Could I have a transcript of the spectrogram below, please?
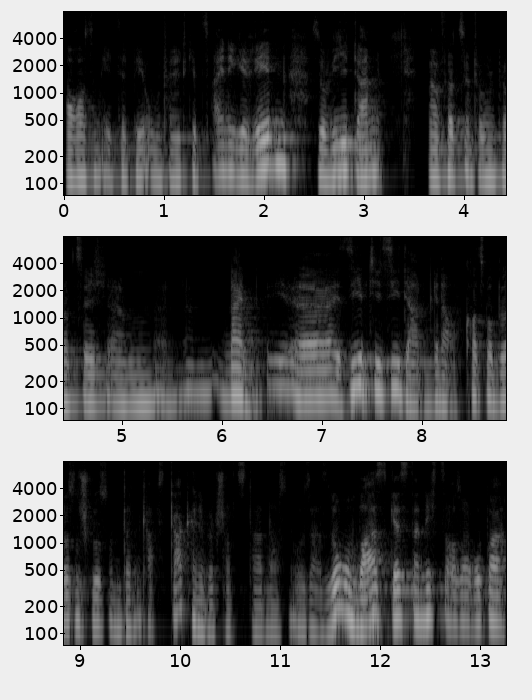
auch aus dem EZB-Umfeld gibt es einige Reden, sowie dann äh, 1445, ähm, nein, äh, CFTC-Daten, genau, kurz vor Börsenschluss und dann gab es gar keine Wirtschaftsdaten aus den USA. So rum war es. Gestern nichts aus Europa,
